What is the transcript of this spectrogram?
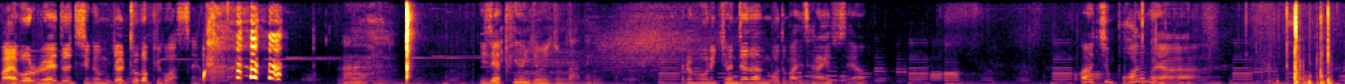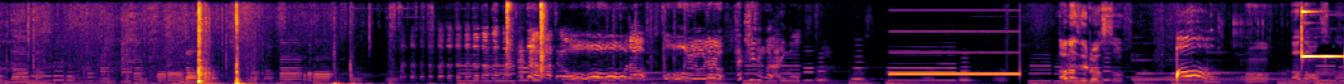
말보로 레드 지금 12가 피고 왔어요. 아 이제 피는 기분이 좀 나네. 여러분 우리 견자단 모두 많이 사랑해 주세요. 아 지금 뭐 하는 거야? 나와봐. 나와봐. 나나 데려왔어. 어. 어 나나 왔어 나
